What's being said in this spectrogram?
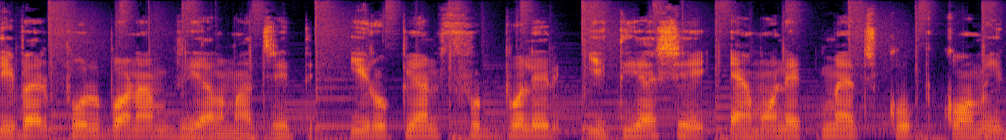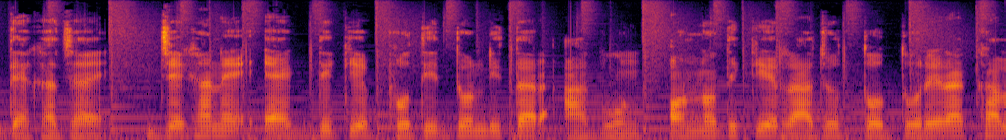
লিভারপুল বনাম রিয়াল মাদ্রিদ। ইউরোপিয়ান ফুটবলের ইতিহাসে এমন এক ম্যাচ খুব কমই দেখা যায়, যেখানে একদিকে প্রতিদ্বন্দ্বিতার আগুন, অন্যদিকে রাজত্ব ধরে রাখার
